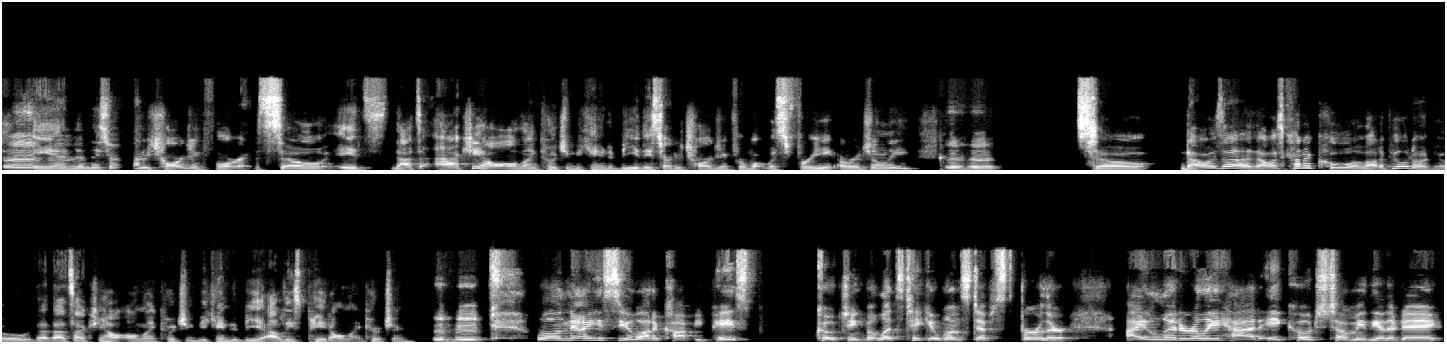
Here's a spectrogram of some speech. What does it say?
Mm-hmm. And then they started charging for it. So it's that's actually how online coaching became to be. They started charging for what was free originally. hmm So that was a that was kind of cool. A lot of people don't know that that's actually how online coaching became to be, at least paid online coaching. hmm Well, now you see a lot of copy paste coaching, but let's take it one step further. I literally had a coach tell me the other day,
